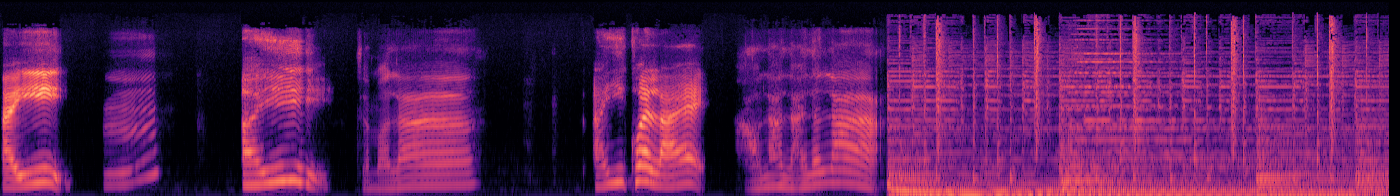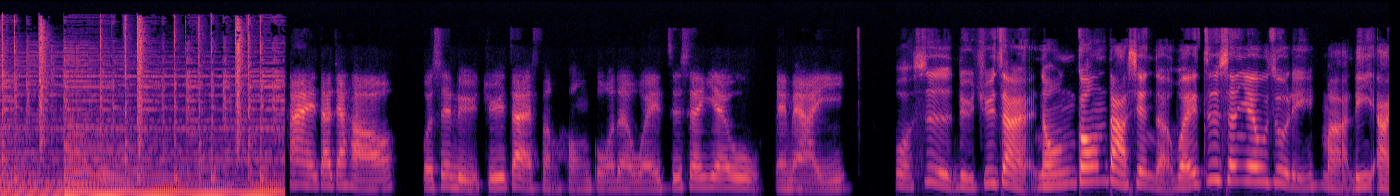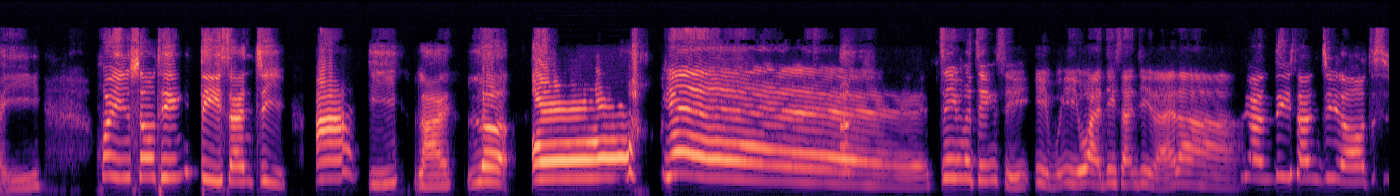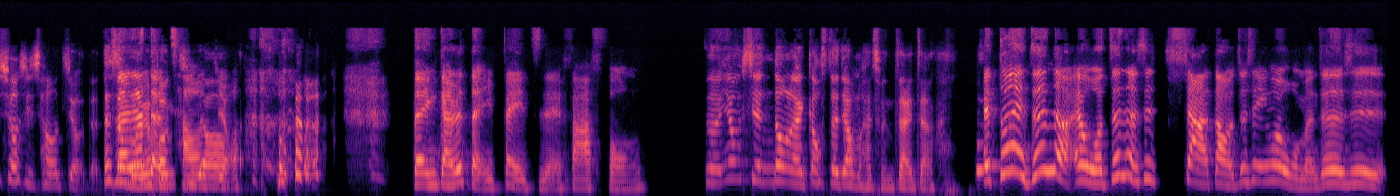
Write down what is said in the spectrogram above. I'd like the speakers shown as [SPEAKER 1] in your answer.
[SPEAKER 1] 阿姨，
[SPEAKER 2] 嗯，
[SPEAKER 1] 阿姨，
[SPEAKER 2] 怎么啦？
[SPEAKER 1] 阿姨，快来！
[SPEAKER 2] 好啦，来了啦！
[SPEAKER 1] 嗨，大家好，我是旅居在粉红国的微资深业务美美阿姨。
[SPEAKER 2] 我是旅居在农工大县的微资深业务助理玛丽阿姨。欢迎收听第三季，阿姨来了哦！
[SPEAKER 1] 耶！惊不惊喜，意不意外？第三季来了，
[SPEAKER 2] 看第三季哦，这是休息超久的，但是
[SPEAKER 1] 大家等
[SPEAKER 2] 哦
[SPEAKER 1] 超久，等感觉等一辈子哎，发疯！
[SPEAKER 2] 用限动来告诉大家我们还存在这样。
[SPEAKER 1] 哎，对，真的哎，我真的是吓到，就是因为我们真的是。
